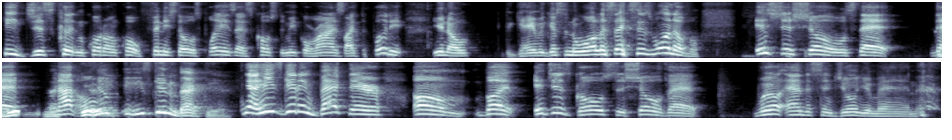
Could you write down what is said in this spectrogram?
he just couldn't quote unquote finish those plays, as Coach DeMeco Ryans like to put it. You know, the game against the New Orleans Saints is one of them. It just shows that that not only he's getting back there. Yeah, he's getting back there. Um, but it just goes to show that Will Anderson Jr., man,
